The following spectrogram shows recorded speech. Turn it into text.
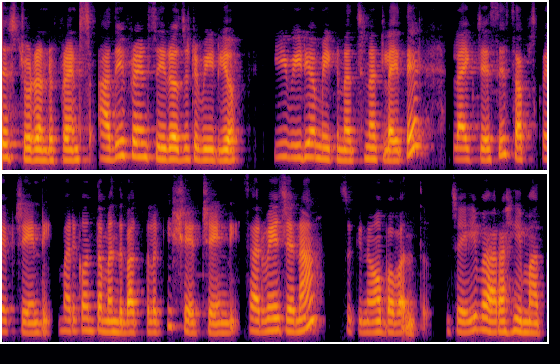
చేసి చూడండి ఫ్రెండ్స్. అది ఫ్రెండ్స్ ఈరోజుటి వీడియో. ఈ వీడియో మీకు నచ్చినట్లయితే లైక్ చేసి సబ్స్క్రైబ్ చేయండి. మరికొంతమంది భక్తులకి షేర్ చేయండి. సర్వేజన సుఖినో భవంతు. జై వారాహిమాత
